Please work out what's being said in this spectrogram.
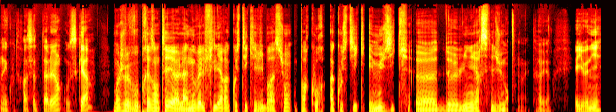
on écoutera ça tout à l'heure. Oscar, Moi, je vais vous présenter euh, la nouvelle filière acoustique et vibration, parcours acoustique et musique euh, de l'Université du Mans. Ouais, très bien. Et Yoni,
